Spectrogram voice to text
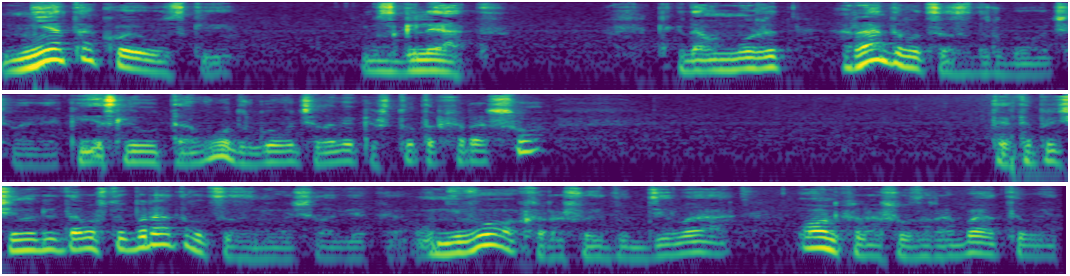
не такой узкий взгляд, когда он может радоваться за другого человека. Если у того другого человека что-то хорошо, то это причина для того, чтобы радоваться за него человека. У него хорошо идут дела, он хорошо зарабатывает,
